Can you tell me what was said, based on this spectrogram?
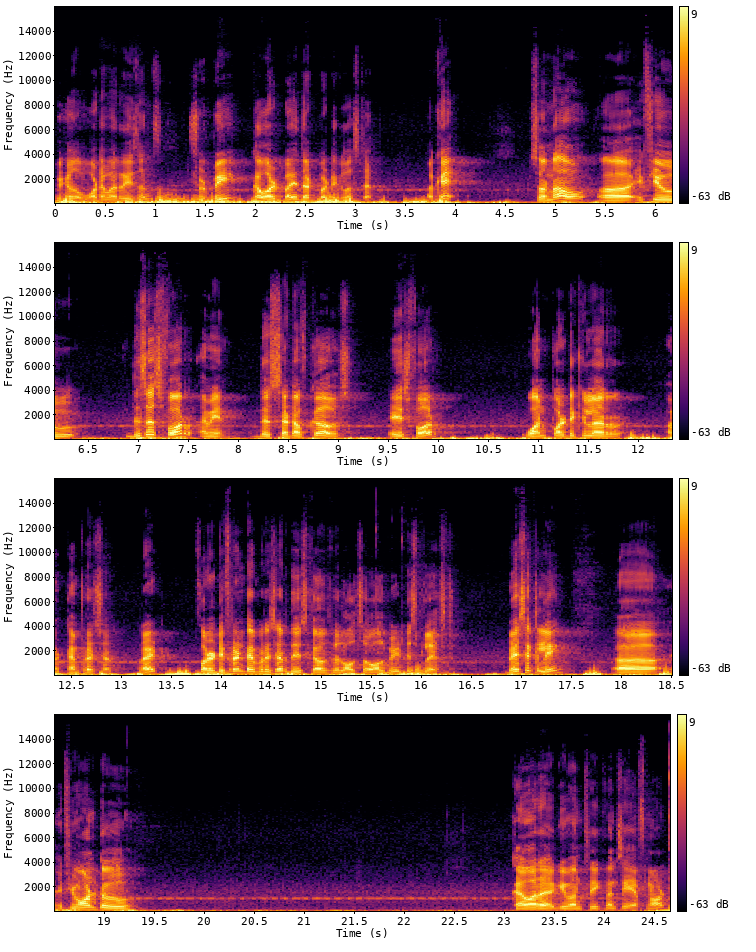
because of whatever reasons should be covered by that particular step. Okay. So, now uh, if you this is for I mean this set of curves is for one particular uh, temperature right. For a different temperature these curves will also all be displaced. Basically uh, if you want to cover a given frequency f naught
